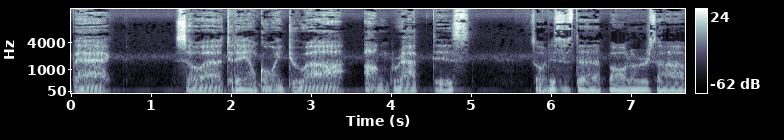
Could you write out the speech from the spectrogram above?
back. So uh, today I'm going to uh, unwrap this. So this is the Ballerz uh,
